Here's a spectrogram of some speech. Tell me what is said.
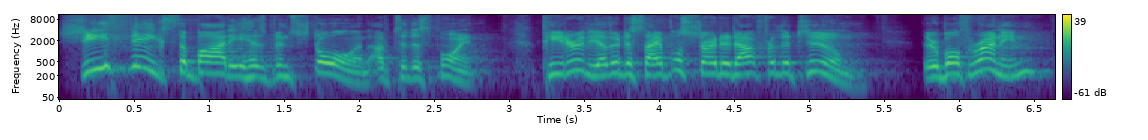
She thinks the body has been stolen up to this point. Peter and the other disciple started out for the tomb. They were both running,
